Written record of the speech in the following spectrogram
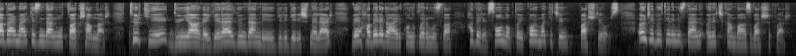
Haber Merkezi'nden mutlu akşamlar. Türkiye, dünya ve yerel gündemle ilgili gelişmeler ve habere dair konuklarımızla habere son noktayı koymak için başlıyoruz. Önce bültenimizden öne çıkan bazı başlıklar.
